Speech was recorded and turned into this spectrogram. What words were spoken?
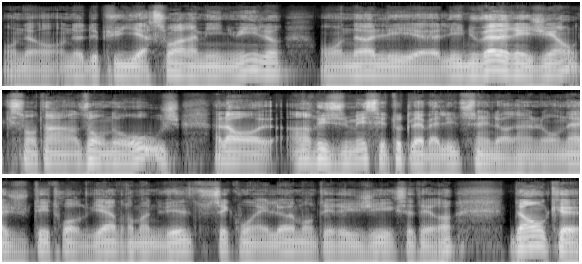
on a, depuis hier soir à minuit, là, on a les, euh, les nouvelles régions qui sont en zone rouge. Alors, euh, en résumé, c'est toute la vallée du Saint-Laurent. On a ajouté Trois-Rivières, Drummondville, tous ces coins-là, Montérégie, etc. Donc, euh,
